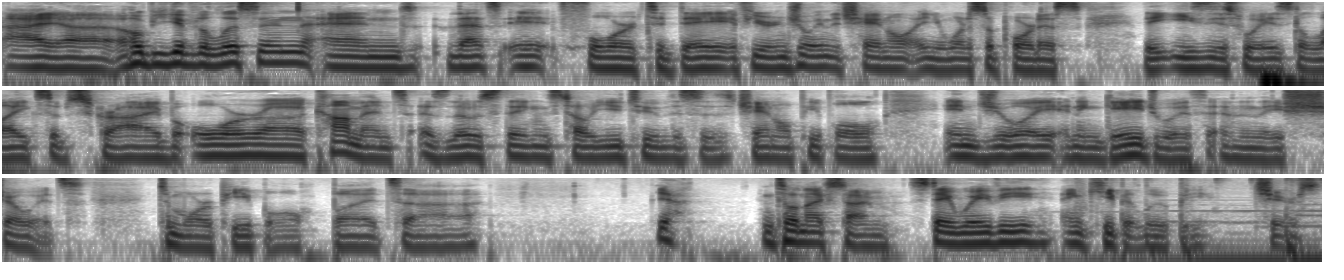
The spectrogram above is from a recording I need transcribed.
I uh, hope you give it a listen, and that's it for today. If you're enjoying the channel and you want to support us, the easiest way is to like, subscribe, or uh, comment, as those things tell YouTube this is a channel people enjoy and engage with, and then they show it to more people. But uh, yeah, until next time, stay wavy and keep it loopy. Cheers.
